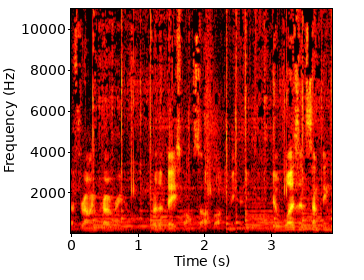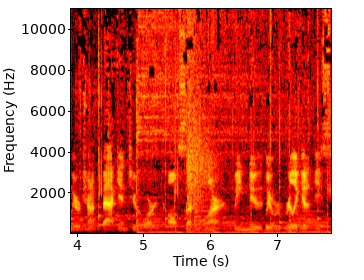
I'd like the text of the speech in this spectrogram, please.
a throwing program for the baseball and softball community. It wasn't something we were trying to back into or all of a sudden learn. We knew we were really good at these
